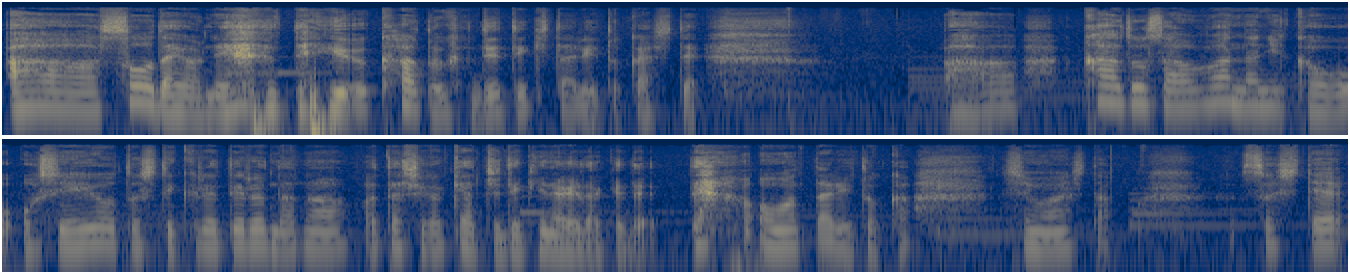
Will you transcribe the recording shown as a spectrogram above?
ああそうだよね っていうカードが出てきたりとかしてああカードさんは何かを教えようとしてくれてるんだな私がキャッチできないだけでって思ったりとかしました。そして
